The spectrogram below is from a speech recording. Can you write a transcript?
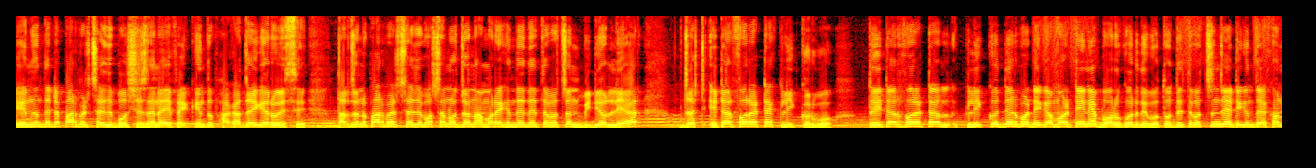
এখানে কিন্তু এটা পারফেক্ট সাইজে বসেছে না এফেক্ট কিন্তু ফাঁকা জায়গা রয়েছে। তার জন্য পারফেক্ট সাইজে বসানোর জন্য আমরা এখান থেকে দেখতে পাচ্ছেন ভিডিও লেয়ার জাস্ট এটার পর একটা ক্লিক করব। তো এটার পর একটা ক্লিক করে দেওয়ার পর এটাকে আমরা টেনে বড় করে দেবো। তো দেখতে পাচ্ছেন যে এটা কিন্তু এখন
